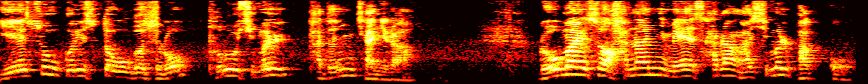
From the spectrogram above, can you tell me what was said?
예수 그리스도 것으로 부르심을 받은 자니라. 로마에서 하나님의 사랑하심을 받고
